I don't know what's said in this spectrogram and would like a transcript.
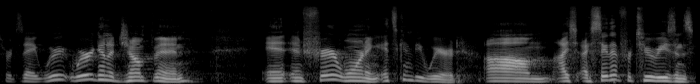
for today. We're, we're going to jump in, and, and, fair warning, it's going to be weird. Um, I, I, say that for two reasons.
